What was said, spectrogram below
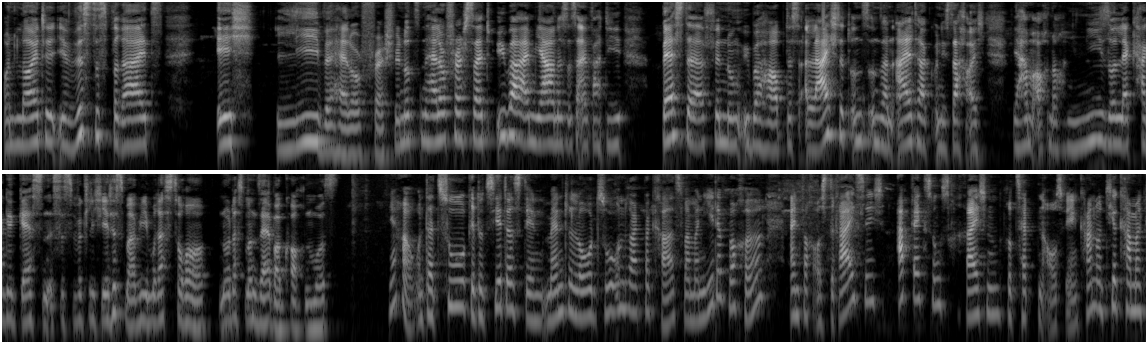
Und Leute, ihr wisst es bereits, ich liebe HelloFresh. Wir nutzen HelloFresh seit über einem Jahr und es ist einfach die beste Erfindung überhaupt. Das erleichtert uns unseren Alltag und ich sag euch, wir haben auch noch nie so lecker gegessen. Es ist wirklich jedes Mal wie im Restaurant, nur dass man selber kochen muss. Ja, und dazu reduziert das den Mental Load so unsagbar krass, weil man jede Woche einfach aus 30 abwechslungsreichen Rezepten auswählen kann. Und hier kann man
